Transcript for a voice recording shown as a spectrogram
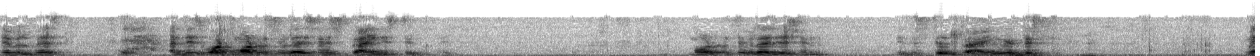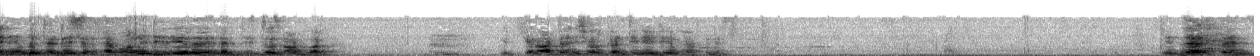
level best, and this is what modern civilization is trying still. Modern civilization is still trying with this. Many of the traditions have already realized that this does not work. It cannot ensure continuity of happiness. In that sense,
